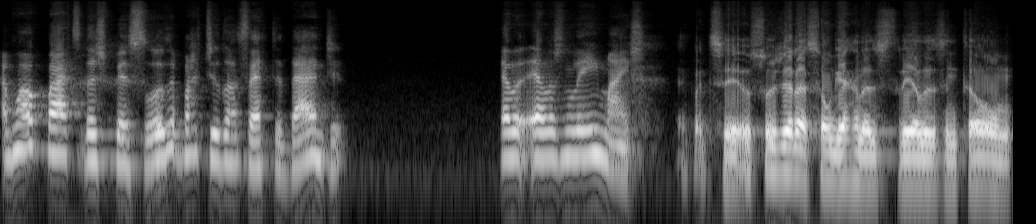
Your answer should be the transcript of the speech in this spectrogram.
A maior parte das pessoas, a partir de uma certa idade, elas, não leem mais. É, pode ser. Eu sou geração Guerra nas Estrelas, então.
